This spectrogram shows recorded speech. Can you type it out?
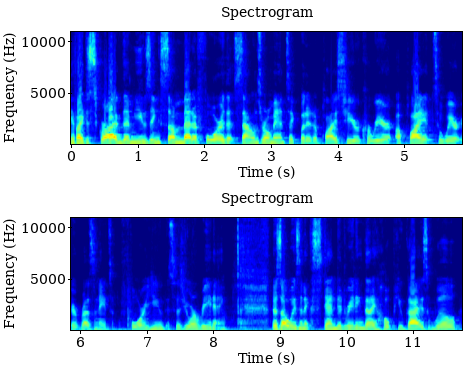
If I describe them using some metaphor that sounds romantic but it applies to your career, apply it to where it resonates for you. This is your reading. There's always an extended reading that I hope you guys will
